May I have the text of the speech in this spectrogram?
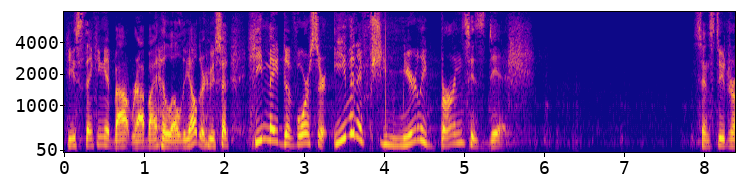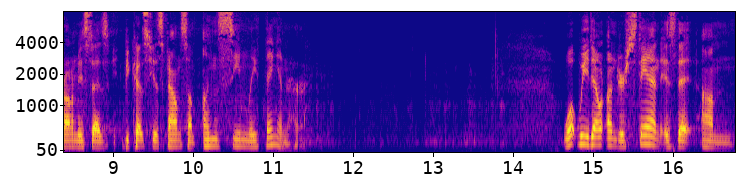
he's thinking about Rabbi Hillel the Elder who said he may divorce her even if she merely burns his dish. Since Deuteronomy says because he has found some unseemly thing in her. What we don't understand is that um,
